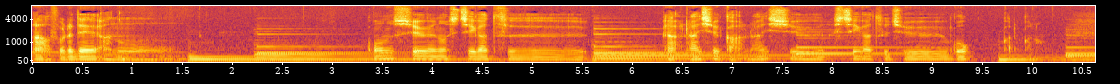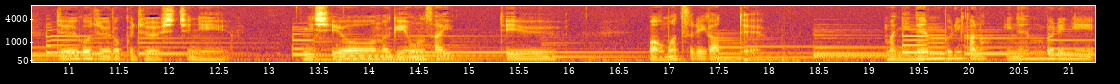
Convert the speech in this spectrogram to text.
あそれであの今週の7月あ来週か。来週7月15からかな。151617に西尾の祇園祭っていう、まあ、お祭りがあってまあ2年ぶりかな。2年ぶりに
